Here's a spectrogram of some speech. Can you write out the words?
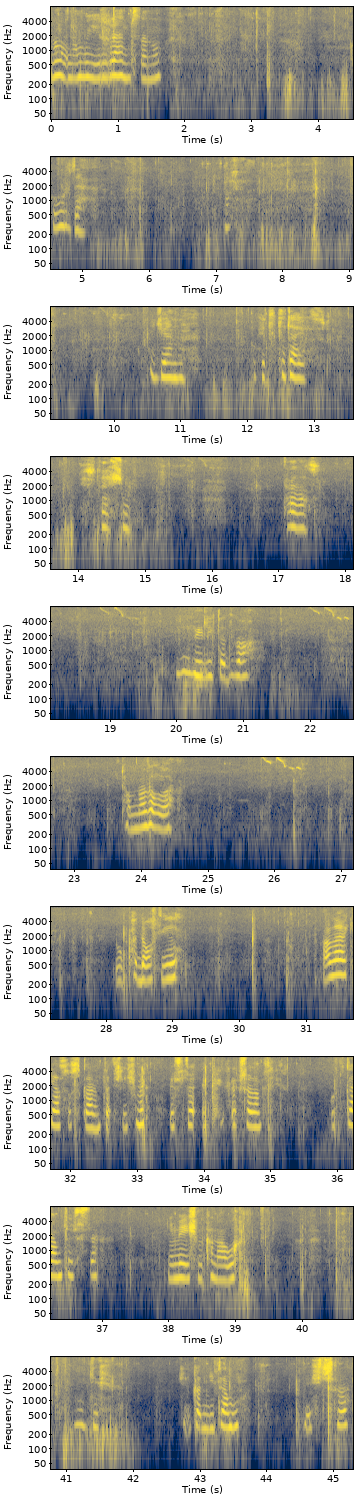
No, na mojej ręce, no. Kurde. Idziemy. Jakie to tutaj jest? Jesteśmy. Teraz. Mówili te dwa. Tam na dole. Był pedofil. Ale jak ja z Oskarem też szliśmy, jeszcze, szedłem z Oskarem, to jeszcze nie mieliśmy kanału. Gdzieś kilka dni temu. Trzy.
